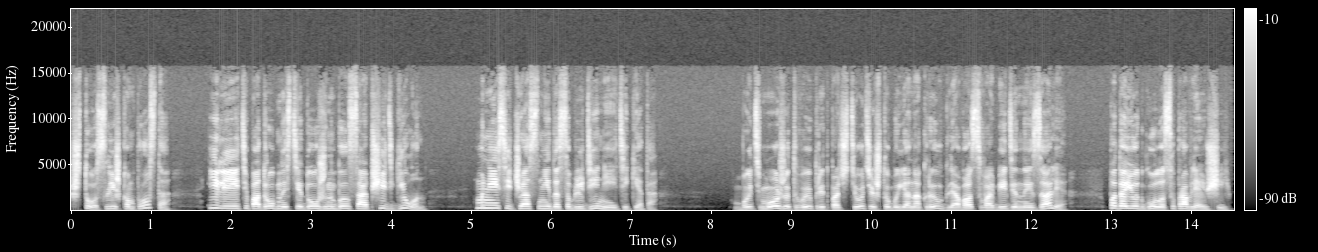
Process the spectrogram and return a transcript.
Что, слишком просто? Или эти подробности должен был сообщить Геон? Мне сейчас не до соблюдения этикета. «Быть может, вы предпочтете, чтобы я накрыл для вас в обеденной зале?» подает голос управляющий.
